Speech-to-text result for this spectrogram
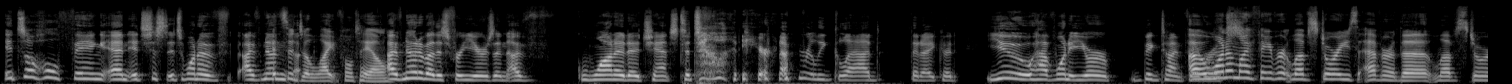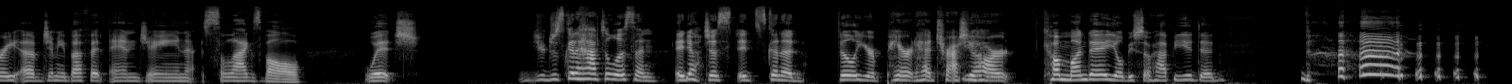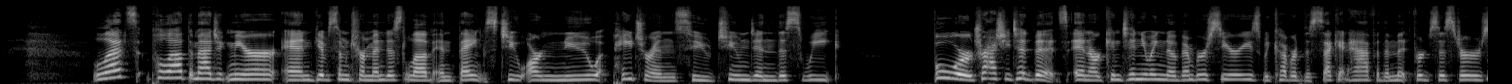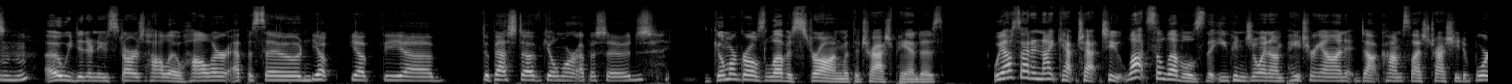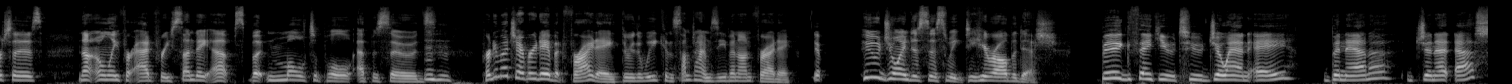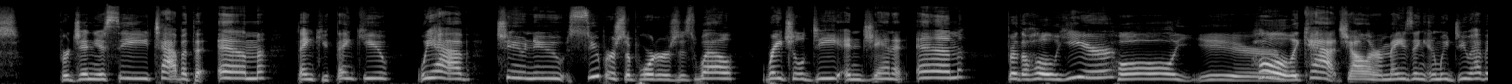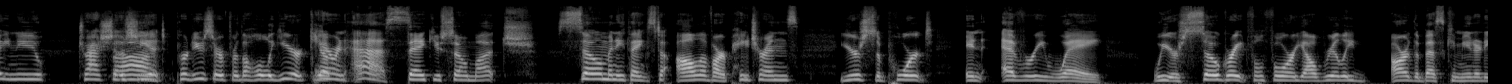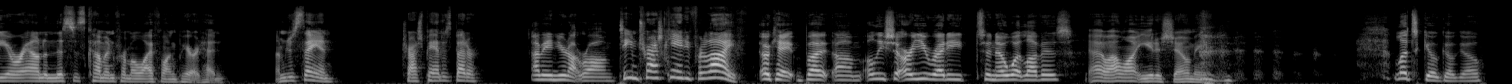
it's a whole thing, and it's just it's one of I've known It's a delightful tale. I've known about this for years, and I've wanted a chance to tell it here, and I'm really glad that I could. You have one of your big time favorites. Oh, one of my favorite love stories ever the love story of Jimmy Buffett and Jane Slagsvol, which you're just going to have to listen. It Yeah. just, it's going to fill your parrot head trashy Yeah. heart. Come Monday, you'll be so happy you did. Let's pull out the magic mirror and give some tremendous love and thanks to our new patrons who tuned in this week for Trashy Tidbits and our continuing November series. We covered the second half of the Mitford sisters. Mm-hmm. Oh, we did a new Stars Hollow Holler episode. Yep, yep. The uh, the best of Gilmore episodes. Gilmore Girls love is strong with the Trash Pandas. We also had a nightcap chat too. Lots of levels that you can join on patreon.com slash trashy divorces, not only for ad-free Sunday ups, but multiple episodes mm-hmm. pretty much every day but Friday through the week and sometimes even on Friday. Yep. Who joined us this week to hear all the dish? Big thank you to Joanne A, Banana, Jeanette S. Virginia C, Tabitha M. Thank you, thank you. We have two new super supporters as well, Rachel D and Janet M for the whole year. Whole year. Holy cats, y'all are amazing. And we do have a new trash associate producer for the whole year, Karen S. Thank you so much. So many thanks to all of our patrons, your support in every way. We are so grateful for y'all really are the best community around and this is coming from a lifelong parrot head. I'm just saying. Trash Panda's better. I mean, you're not wrong. Team Trash Panda for life. Okay, but um, Alicia, are you ready to know what love is? Oh, I want you to show me. Let's go, go, go.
